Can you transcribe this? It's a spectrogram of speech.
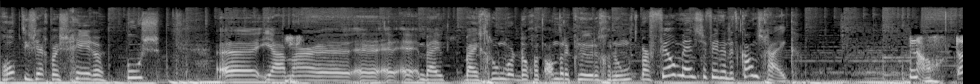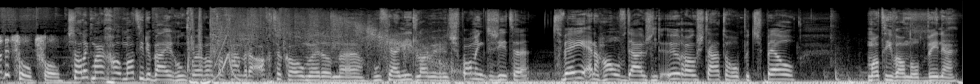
Rob die zegt bij scheren poes. Eh, ja, maar eh, eh, en bij, bij groen worden nog wat andere kleuren genoemd. Maar veel mensen vinden het kansrijk. Nou, dat is hoopvol. Zal ik maar gewoon Mattie erbij roepen, want dan gaan we erachter komen. Dan eh, hoef jij niet langer in spanning te zitten. 2.500 euro staat er op het spel. Mattie wandelt binnen.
